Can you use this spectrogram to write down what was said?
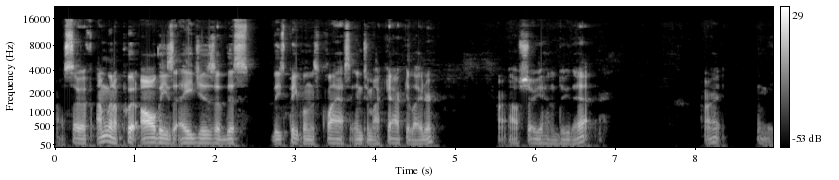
Right, so if I'm going to put all these ages of this these people in this class into my calculator, I'll show you how to do that. All right, let me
